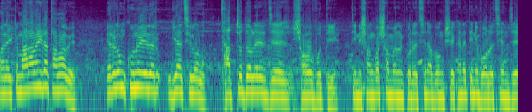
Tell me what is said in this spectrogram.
মানে একটা মারামারিটা থামাবে, এরকম কোনো এদের গিয়া ছিল না। ছাত্র দলের যে সভাপতি, তিনি সংবাদ সম্মেলন করেছেন এবং সেখানে তিনি বলেছেন যে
